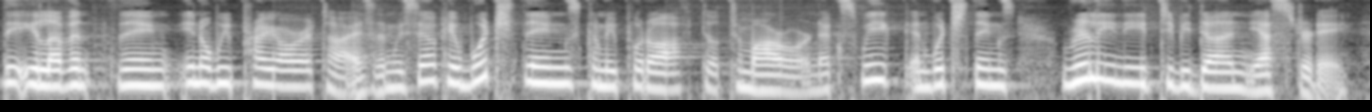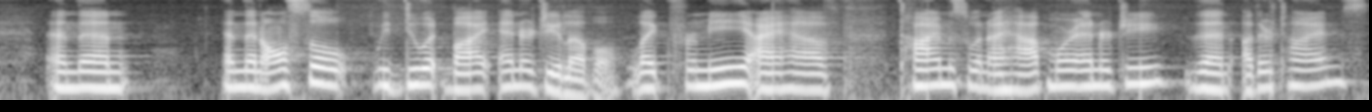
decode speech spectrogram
the 11th thing, you know, we prioritize and we say, okay, which things can we put off till tomorrow or next week and which things really need to be done yesterday. And then and then also we do it by energy level. Like for me, I have times when I have more energy than other times.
